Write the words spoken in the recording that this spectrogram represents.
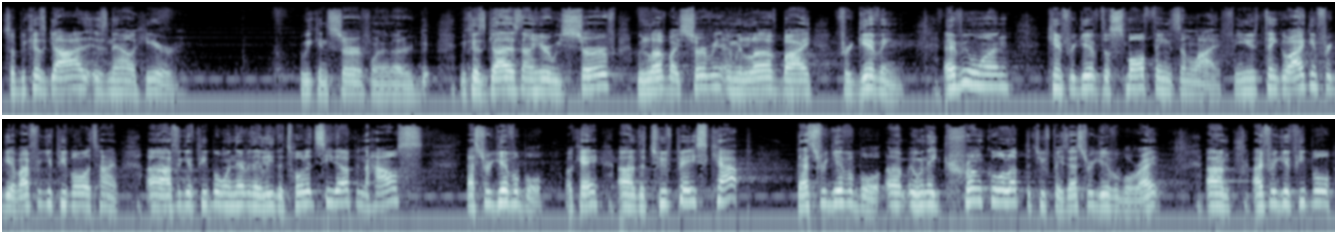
So, because God is now here, we can serve one another. Because God is now here, we serve, we love by serving, and we love by forgiving. Everyone can forgive the small things in life. And you think, well, I can forgive. I forgive people all the time. Uh, I forgive people whenever they leave the toilet seat up in the house. That's forgivable, okay? Uh, the toothpaste cap, that's forgivable. Um, when they crunkle up the toothpaste, that's forgivable, right? Um, I forgive people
